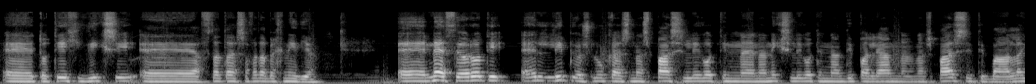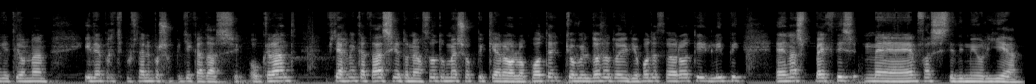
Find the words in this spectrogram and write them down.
ε, το τι έχει δείξει ε, αυτά τα, σε αυτά τα παιχνίδια. Ε, ναι, θεωρώ ότι ε, λείπει ο Λούκα να σπάσει λίγο την, ε, να ανοίξει λίγο την αντίπαλη άμυνα, να σπάσει την μπάλα, γιατί ο Ναν είναι παίκτης που φτάνει προσωπική κατάσταση. Ο Γκραντ φτιάχνει κατάσταση για τον εαυτό του μέσω pick and roll, οπότε και ο Βιλντόσα το ίδιο. Οπότε θεωρώ ότι λείπει ένας παίκτης με έμφαση στη δημιουργία,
